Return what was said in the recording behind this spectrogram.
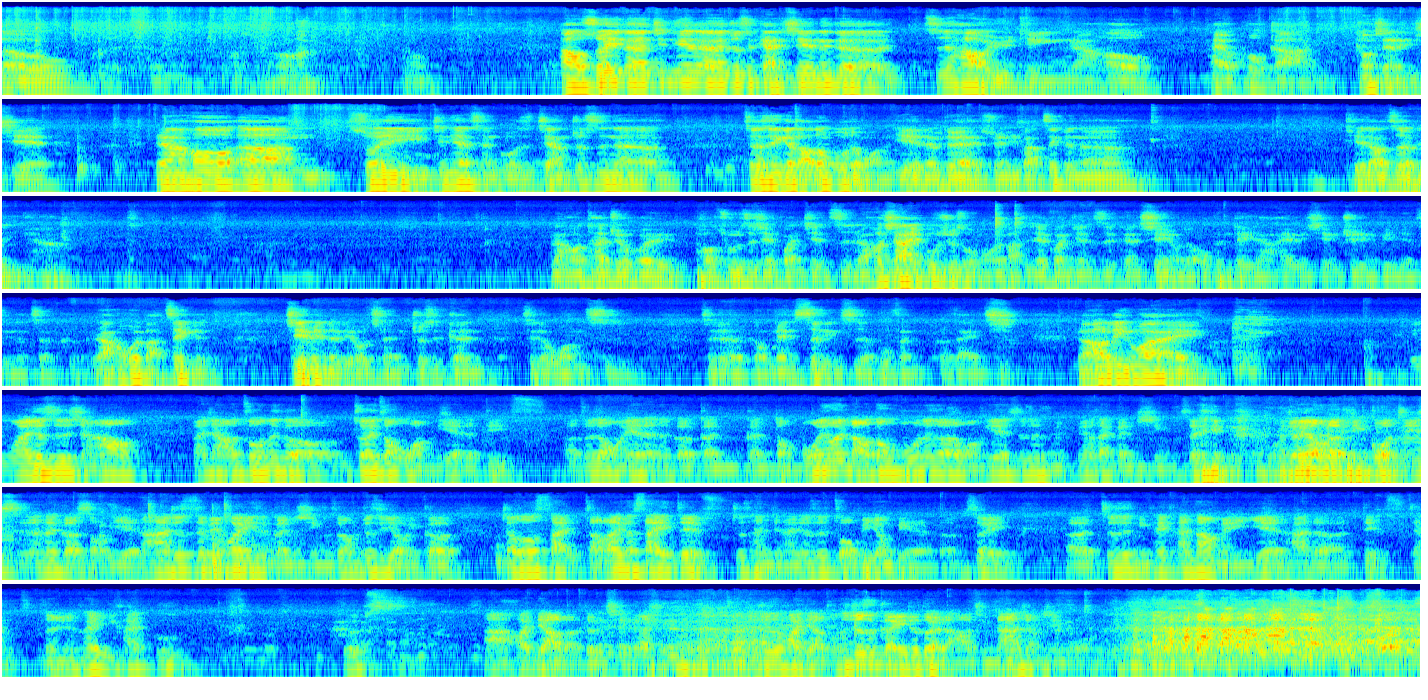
Hello，嗯，好，好，所以呢，今天呢，就是感谢那个之浩、雨婷，然后还有 Poga 贡献了一些，然后嗯，所以今天的成果是这样，就是呢，这是一个劳动部的网页，对不对？所以你把这个呢贴到这里。然后它就会跑出这些关键字，然后下一步就是我们会把这些关键字跟现有的 Open Data 还有一些 GDV 的这个整合，然后会把这个界面的流程就是跟这个网址这个 Domain 四零四的部分合在一起，然后另外另外就是想要本来想要做那个追踪网页的 diff。呃，追踪网页的那个跟跟动，不过因为劳动部那个网页是不是没没有在更新，所以我们就用了苹果即时的那个首页，然后它就是这边会一直更新，所以我们就是有一个叫做 site，找到一个 site diff，就是很简单，就是作弊用别人的，所以呃，就是你可以看到每一页它的 diff 这样子，所以你可以一开，oops，啊，坏掉了，对不起，总之就是坏掉，总之就是可以就对了，好，请大家相信我。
